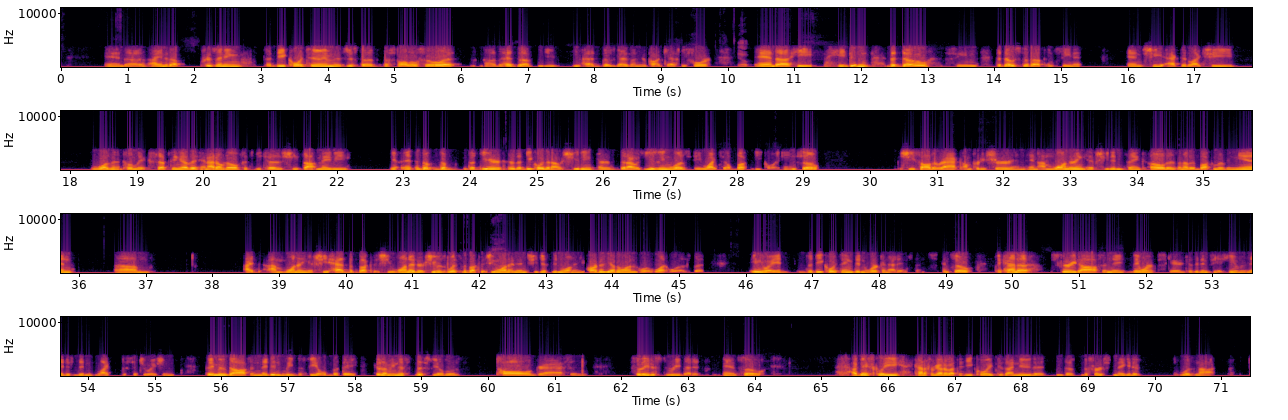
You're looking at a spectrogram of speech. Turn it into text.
and uh, I ended up presenting a decoy to him as just a, a swallow silhouette. Uh, the heads up, you you've had those guys on your podcast before. Yep. And uh, he he didn't the doe seemed the doe stood up and seen it, and she acted like she wasn't totally accepting of it. And I don't know if it's because she thought maybe know, the the the deer or the decoy that I was shooting or that I was using was a whitetail buck decoy, and so she saw the rack. I'm pretty sure, and and I'm wondering if she didn't think, oh, there's another buck moving in. Um, I, I'm wondering if she had the buck that she wanted, or she was with the buck that she wanted, and she just didn't want any part of the other one, or what was. But anyway, it, the decoy thing didn't work in that instance, and so they kind of scurried off, and they they weren't scared because they didn't see a human. They just didn't like the situation. They moved off, and they didn't leave the field, but they because I mean this this field was tall grass, and so they just rebedded, and so I basically kind of forgot about the decoy because I knew that the the first negative was not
